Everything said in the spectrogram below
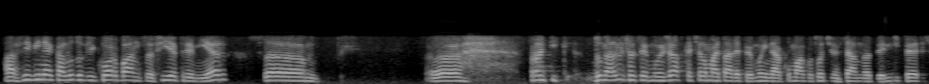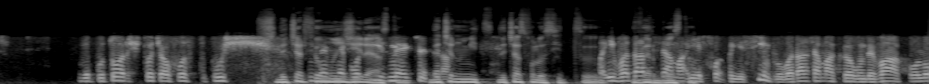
ar fi bine ca Ludovic Orban să fie premier, să uh, practic, dumnealui să se mânjească cel mai tare pe mâine acum cu tot ce înseamnă demiteri, deputori și tot ce au fost puși Și de ce ar fi o mânjire asta? Etc. De ce, numiți, de ce ați folosit uh, păi vă dați seama, e, păi e simplu, vă dați seama că undeva acolo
